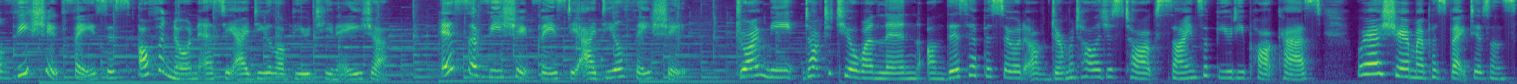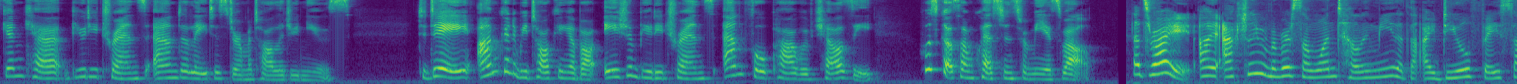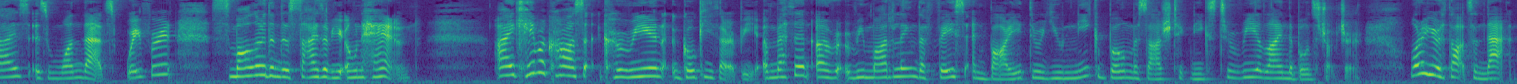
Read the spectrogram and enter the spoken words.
Now, V shaped face is often known as the ideal of beauty in Asia. Is a V shaped face the ideal face shape? Join me, Dr. Teo Wan Lin, on this episode of Dermatologist Talk Science of Beauty podcast, where I share my perspectives on skincare, beauty trends, and the latest dermatology news. Today, I'm going to be talking about Asian beauty trends and faux pas with Chelsea, who's got some questions for me as well. That's right. I actually remember someone telling me that the ideal face size is one that's, wait for it, smaller than the size of your own hand. I came across Korean Goki therapy, a method of remodeling the face and body through unique bone massage techniques to realign the bone structure. What are your thoughts on that?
